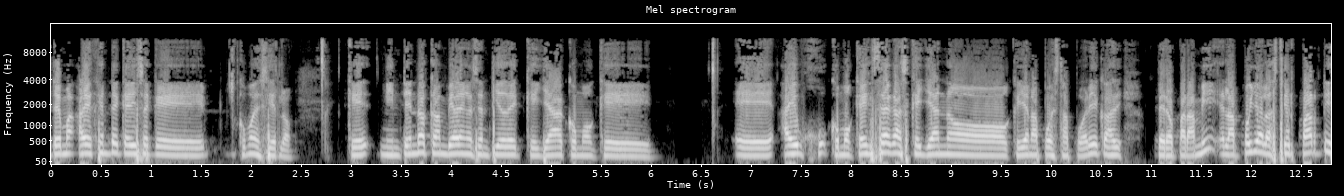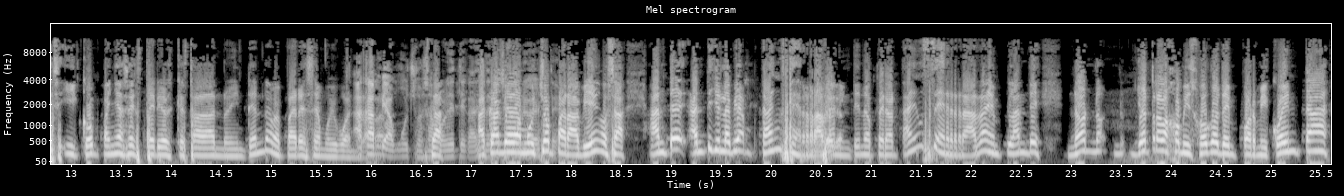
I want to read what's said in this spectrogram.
tema, hay gente que dice que, ¿cómo decirlo? Que Nintendo ha cambiado en el sentido de que ya como que eh, hay como que hay sagas que ya no que ya no apuesta por ello, cosas así. pero para mí el apoyo a las third parties y compañías exteriores que está dando Nintendo me parece muy bueno. Ha cambiado mucho esa O sea, política. Ha cambiado mucho este. para bien, o sea, antes, antes yo la había tan cerrada Pero- Nintendo, pero tan cerrada en plan de, no, no, yo trabajo mis juegos de, por mi cuenta,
